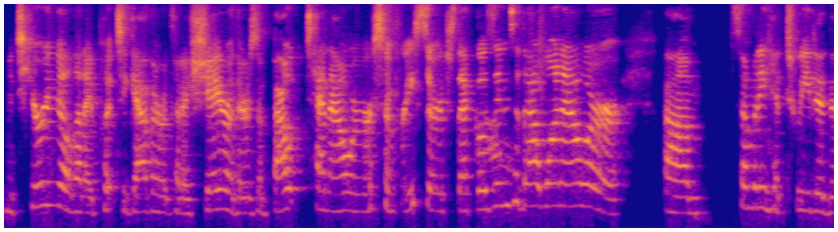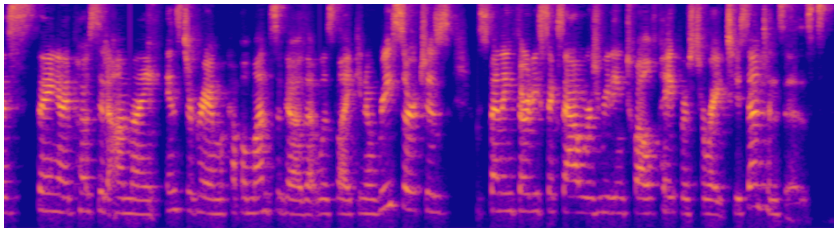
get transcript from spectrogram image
material that I put together that I share, there's about 10 hours of research that goes into that one hour. Um, somebody had tweeted this thing I posted on my Instagram a couple months ago that was like, you know, research is spending 36 hours reading 12 papers to write two sentences.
